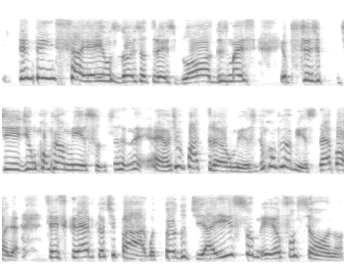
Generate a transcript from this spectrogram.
E tentei ensaiar uns dois ou três blogs, mas eu preciso de, de, de um compromisso, é, de um patrão mesmo, de um compromisso, né? Olha, você escreve que eu te pago todo dia, isso eu funciono.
